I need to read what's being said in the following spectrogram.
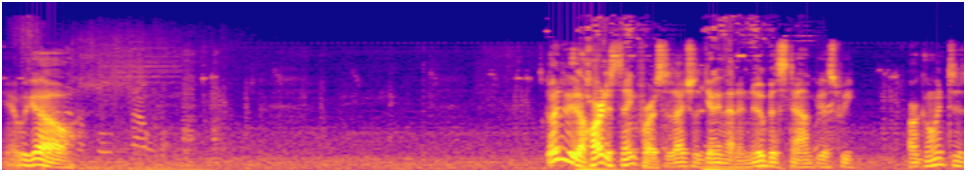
here we go. It's going to be the hardest thing for us is actually getting that Anubis down because we are going to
